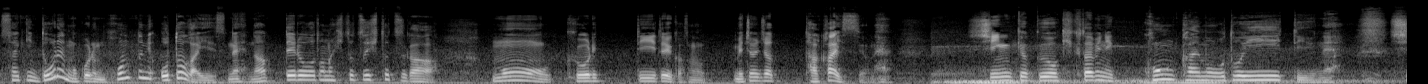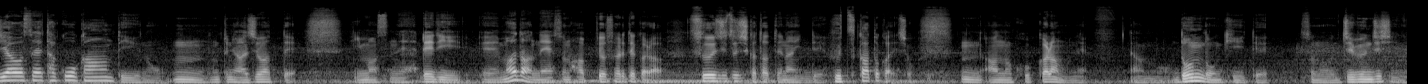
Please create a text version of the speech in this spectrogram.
最近どれもこれも本当に音がいいですね。鳴ってる音の一つ一つがもうクオリティというかそのめちゃめちゃ高いっすよね。新曲を聴くたびに今回も音いいっていうね。幸せ多幸感っていうのを、うん、本当に味わっていますね。レディー、えー、まだねその発表されてから数日しか経ってないんで2日とかでしょ、うん、あのここからもねあのどんどん聴いてその自分自身ね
